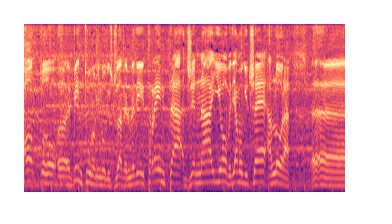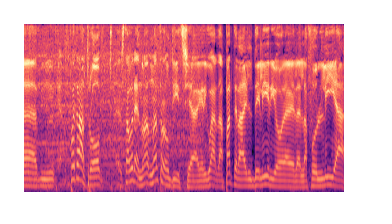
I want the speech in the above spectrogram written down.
8, eh, 21 minuti, scusate, lunedì 30 gennaio, vediamo chi c'è. Allora, ehm, poi tra l'altro eh, stavo vedendo una- un'altra notizia che riguarda, a parte la- il delirio, eh, la, la follia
